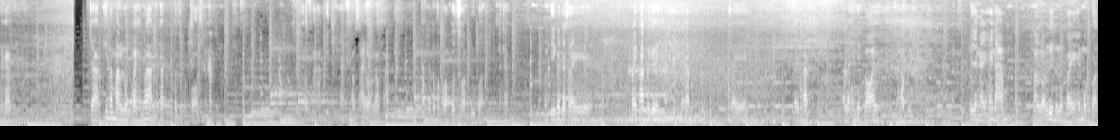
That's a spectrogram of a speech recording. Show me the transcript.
นะครับ จากที่น้ำมันลงไปข้างล่างนะครับ ก็จะประกอบนะครับเอาฝาปิดนะฮะเอาสายออกแล้วฝาปิดแล้วก็ประกอบทดสอบดูก่อนนะครับ บางทีก็จะใส่ใบพัดไปเลยนะครับ ใส่ใบพัดอะไรให้เรียบร้อยนะครับผมหรือยังไงให้น้ำมันหล่อเลื่อนมันลงไปให้หมดก่อน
